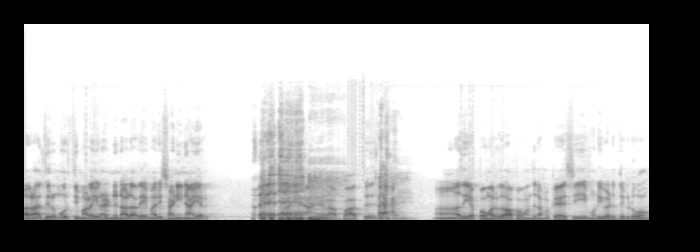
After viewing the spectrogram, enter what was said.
அதனால் திருமூர்த்தி மலையும் ரெண்டு நாள். அதே மாதிரி சனி ஞாயிறு. சனி ஞாயிறாக பார்த்து அது எப்போ வருதோ அப்போ வந்து நம்ம பேசி முடிவு எடுத்துக்கிடுவோம்.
